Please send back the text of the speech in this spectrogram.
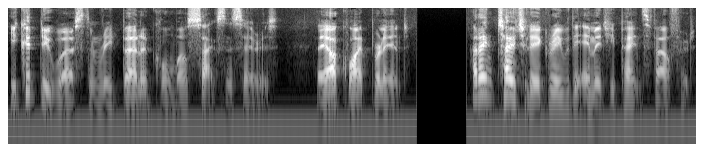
you could do worse than read Bernard Cornwell's Saxon series. They are quite brilliant, I don't totally agree with the image he paints of Alfred,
